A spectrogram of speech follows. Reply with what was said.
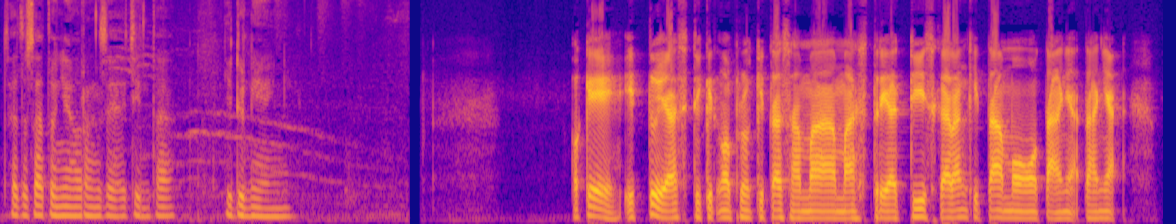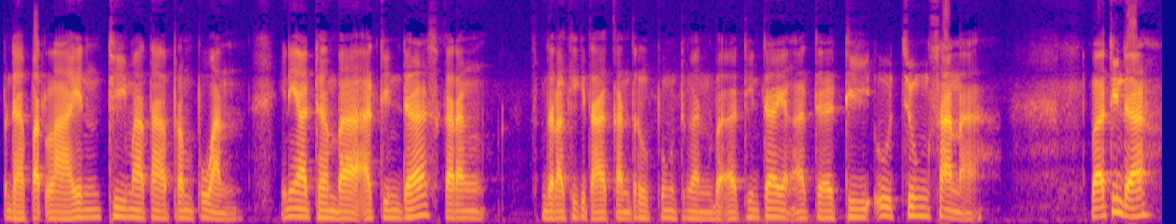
satu-satunya orang saya cinta di dunia ini Oke, itu ya sedikit ngobrol kita sama Mas Triadi. Sekarang kita mau tanya-tanya pendapat lain di mata perempuan. Ini ada Mbak Adinda. Sekarang sebentar lagi kita akan terhubung dengan Mbak Adinda yang ada di ujung sana. Mbak Adinda,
